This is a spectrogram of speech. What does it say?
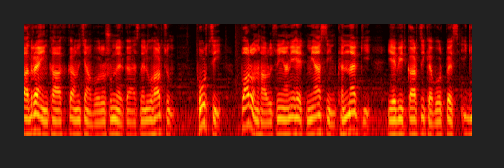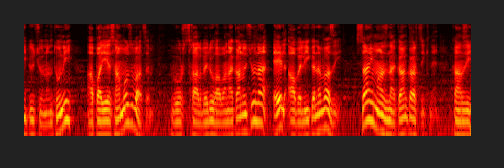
կադրային քաղաքականության որոշումներ կայացնելու հարցում փորձի պարոն Հարությունյանի հետ միասին քննարկի եւ իր կարծիքը որպես իգիտություն ընդունի, ապա ես համոզված եմ, որ սխալվելու հավանականությունը ել ավելի կնվազի։ Սա իմ անձնական կարծիքն է, քանզի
